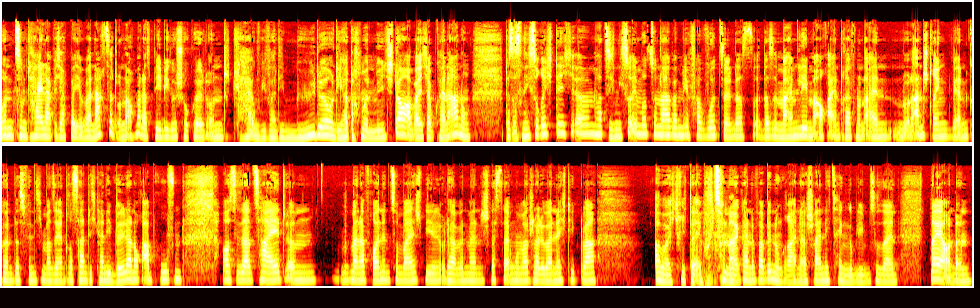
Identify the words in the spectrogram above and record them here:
und zum Teil habe ich auch bei ihr übernachtet und auch mal das Baby geschuckelt. Und klar, irgendwie war die müde und die hat auch mal einen Milchstau, aber ich habe keine Ahnung. Das ist nicht so richtig, ähm, hat sich nicht so emotional bei mir verwurzelt, dass das in meinem Leben auch eintreffen und ein oder anstrengend werden könnte. Das finde ich immer sehr interessant. Ich kann die Bilder noch abrufen aus dieser Zeit. Ähm, mit meiner Freundin zum Beispiel oder wenn meine Schwester irgendwann mal total übernächtigt war. Aber ich kriege da emotional keine Verbindung rein. Da scheint nichts hängen geblieben zu sein. Naja, und dann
